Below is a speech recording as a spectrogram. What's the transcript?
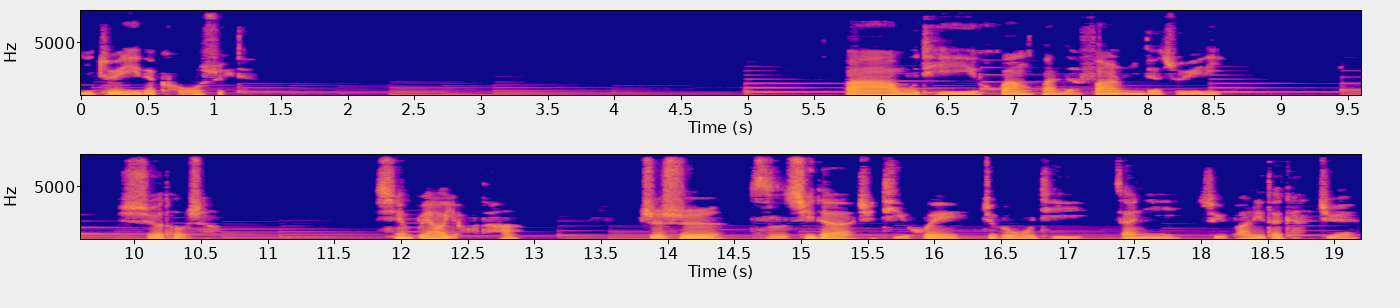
你嘴里的口水的，把物体缓缓的放入你的嘴里，舌头上，先不要咬。只是仔细的去体会这个物体在你嘴巴里的感觉。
